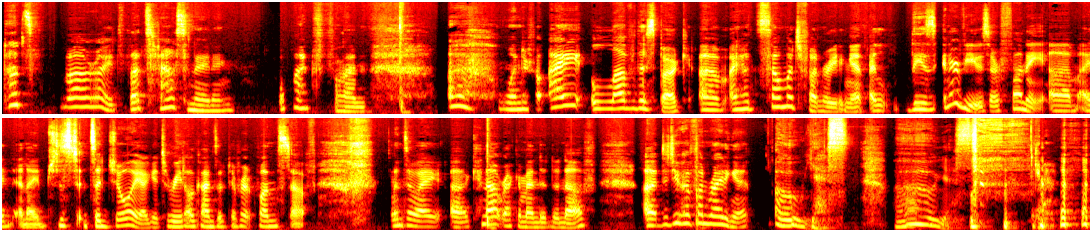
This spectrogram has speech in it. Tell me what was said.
That's all right. That's fascinating. What fun. Oh, wonderful. I love this book. Um, I had so much fun reading it. I, these interviews are funny. Um, I, and I just, it's a joy. I get to read all kinds of different fun stuff. And so I uh, cannot recommend it enough. Uh, did you have fun writing it? Oh, yes. Oh, yes.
